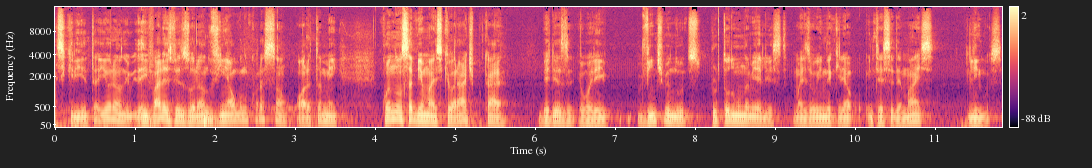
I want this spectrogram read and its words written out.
escrita e orando. E várias vezes orando vinha algo no coração, ora também. Quando não sabia mais o que orar, tipo, cara, beleza, eu orei 20 minutos por todo mundo na minha lista, mas eu ainda queria interceder mais, línguas.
